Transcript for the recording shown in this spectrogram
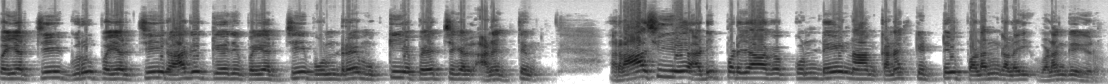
பயிற்சி குரு பயிற்சி ராகுகேது பயிற்சி போன்ற முக்கிய பயிற்சிகள் அனைத்தும் ராசியை அடிப்படையாக கொண்டே நாம் கணக்கிட்டு பலன்களை வழங்குகிறோம்.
